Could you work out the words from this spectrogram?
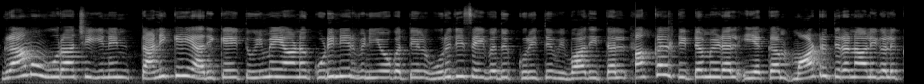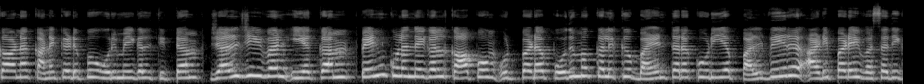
கிராம ஊராட்சியினின் தணிக்கை அறிக்கை தூய்மையான குடிநீர் விநியோகத்தில் உறுதி செய்வது குறித்து விவாதித்தல் மக்கள் திட்டமிடல் இயக்கம் மாற்றுத்திறனாளிகளுக்கான கணக்கெடுப்பு உரிமைகள் திட்டம் ஜல்ஜீவன் இயக்கம் பெண் குழந்தைகள் காப்போம் உட்பட பொதுமக்களுக்கு பயன் தரக்கூடிய பல்வேறு அடிப்படை வசதிகள்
